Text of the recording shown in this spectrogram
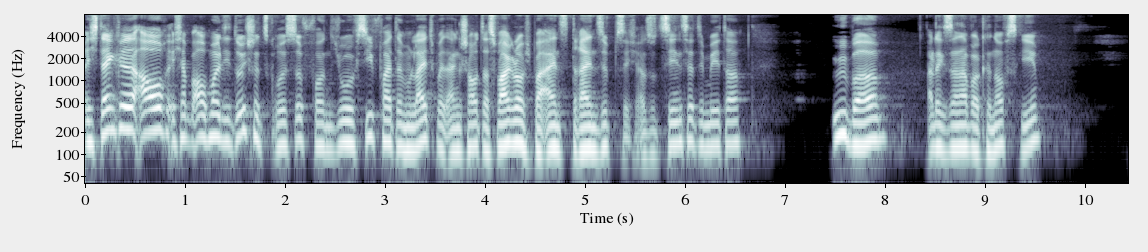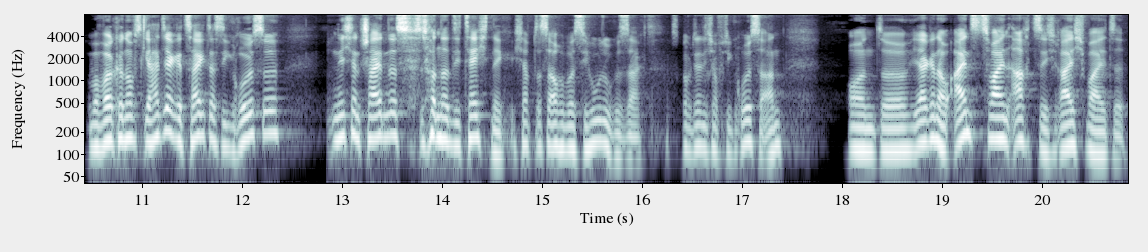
ich denke auch, ich habe auch mal die Durchschnittsgröße von UFC-Fighter im Lightweight angeschaut. Das war, glaube ich, bei 1,73, also 10 cm über Alexander Volkanovski. Aber Volkanovski hat ja gezeigt, dass die Größe nicht entscheidend ist, sondern die Technik. Ich habe das auch über Sihudo gesagt. Es kommt ja nicht auf die Größe an. Und äh, ja, genau, 1,82 Reichweite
